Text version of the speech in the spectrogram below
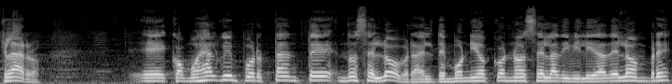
Claro, eh, como es algo importante, no se logra. El demonio conoce la debilidad del hombre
